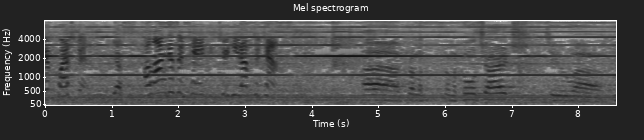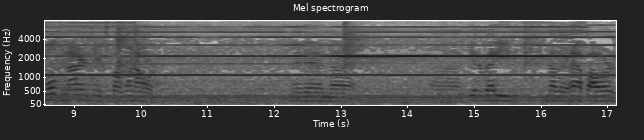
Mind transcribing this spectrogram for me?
We have a question. Yes. How long does it take to heat up to temp? Uh, from a from a cold charge to uh, molten iron takes about one hour, and then uh, uh, get it ready another half hour,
